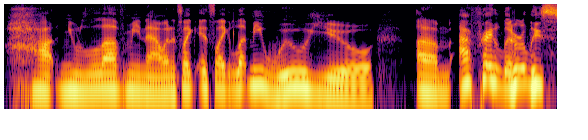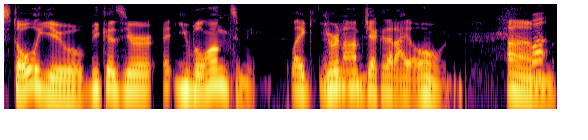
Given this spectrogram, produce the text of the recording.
hot, and you love me now, and it's like it's like let me woo you, um, after I literally stole you because you're you belong to me, like you're an object that I own. Um, Well,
